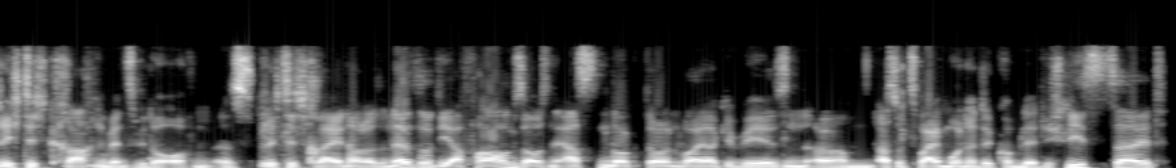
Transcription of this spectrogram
richtig krachen, wenn es wieder offen ist. Richtig reinhauen. Also ne, so die Erfahrung so aus dem ersten Lockdown war ja gewesen, ähm, also zwei Monate komplette Schließzeit.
